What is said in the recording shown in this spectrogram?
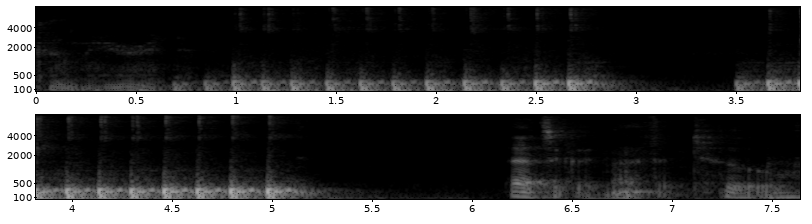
come here and that's a good method too.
